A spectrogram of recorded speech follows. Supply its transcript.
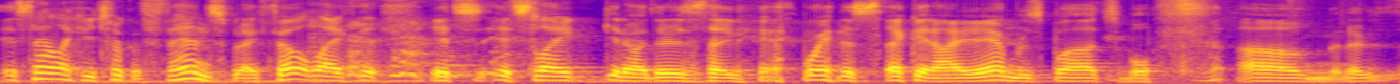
it's not like he took offense, but I felt like that it's it's like you know there's like wait a second I am responsible, um, and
